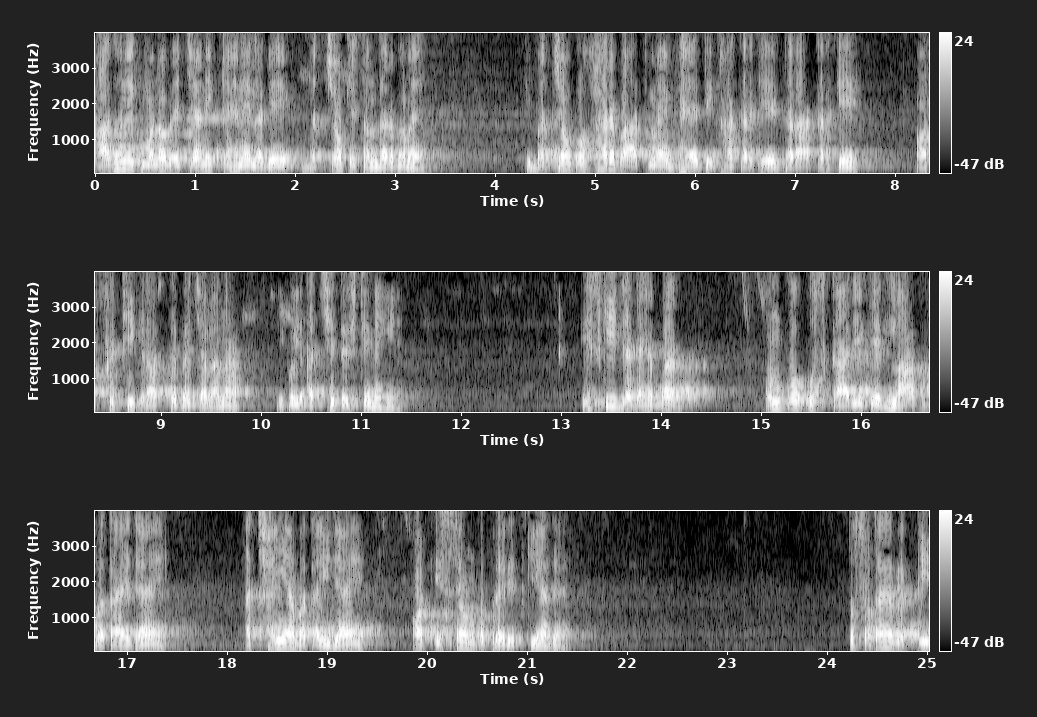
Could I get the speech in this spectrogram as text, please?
आधुनिक मनोवैज्ञानिक कहने लगे बच्चों के संदर्भ में कि बच्चों को हर बात में भय दिखा करके, डरा करके और फिर ठीक रास्ते पर चलाना ये कोई अच्छी दृष्टि नहीं है। इसकी जगह पर उनको उस कार्य के लाभ बताए जाएँ, अच्छाइयाँ बताई जाएँ और इससे उनको प्रेरित किया जाए। तो स्वतः व्यक्ति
